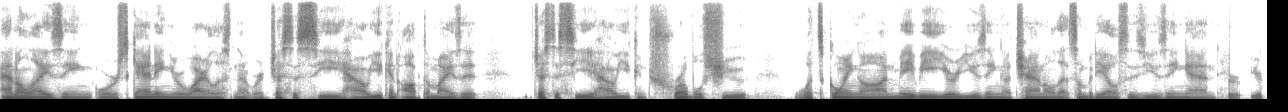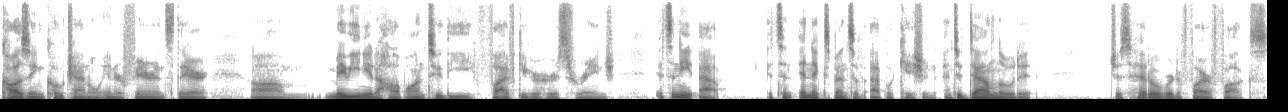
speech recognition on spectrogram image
analyzing or scanning your wireless network just to see how you can optimize it just to see how you can troubleshoot what's going on. Maybe you're using a channel that somebody else is using and you're, you're causing co-channel interference there. Um, maybe you need to hop onto the 5 gigahertz range. It's a neat app. It's an inexpensive application. And to download it, just head over to Firefox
